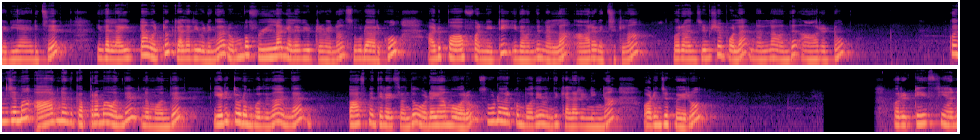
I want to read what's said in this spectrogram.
ரெடி ஆகிடுச்சு இதை லைட்டாக மட்டும் கிளறி விடுங்க. ரொம்ப ஃபுல்லாக கிளறி விட்டுற வேணாம் சூடாக இருக்கும். அடுப்பு ஆஃப் பண்ணிவிட்டு இதை வந்து நல்லா ஆற வச்சுக்கலாம். ஒரு அஞ்சு நிமிஷம் போல் நல்லா வந்து ஆறட்டும். கொஞ்சமாக ஆறுனதுக்கப்புறமா வந்து நம்ம வந்து எடுத்துடும் போது தான் இந்த பாஸ்மதி ரைஸ் வந்து உடையாமல் வரும். சூடாக இருக்கும் போதே வந்து கிளறினிங்கன்னா உடஞ்சி போயிடும் ஒரு டேஸ்டியான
